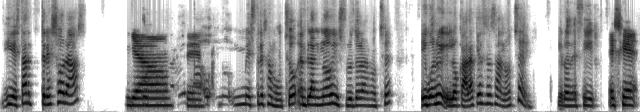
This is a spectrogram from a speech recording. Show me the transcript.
y estar tres horas Ya, sí. no, me estresa mucho, en plan no disfruto la noche. Y bueno, y lo cara que es esa noche, quiero decir. Es que,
